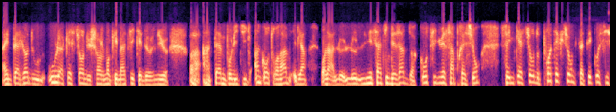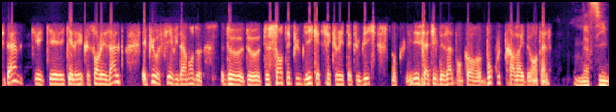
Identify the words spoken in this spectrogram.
à une période où, où, la question du changement climatique est devenue euh, un thème politique incontournable. Eh bien, voilà, l'initiative des Alpes doit continuer sa pression. C'est une question de protection de cet écosystème qui, qui, qui, que sont les Alpes, et puis aussi évidemment de, de de, santé publique et de sécurité publique. Donc l'initiative des Alpes a encore beaucoup de travail devant elle. Merci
